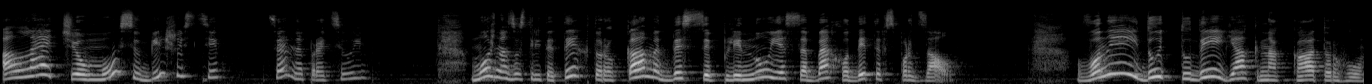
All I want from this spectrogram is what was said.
Але чомусь у більшості це не працює. Можна зустріти тих, хто роками дисциплінує себе ходити в спортзал. Вони йдуть туди, як на каторгу,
